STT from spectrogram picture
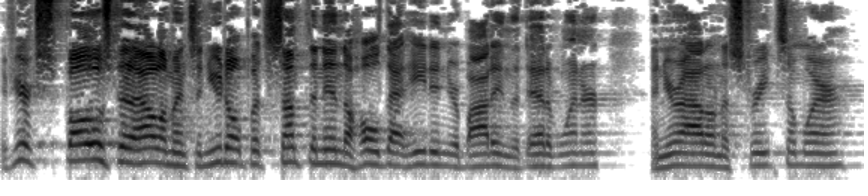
If you're exposed to the elements and you don't put something in to hold that heat in your body in the dead of winter, and you're out on the street somewhere,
